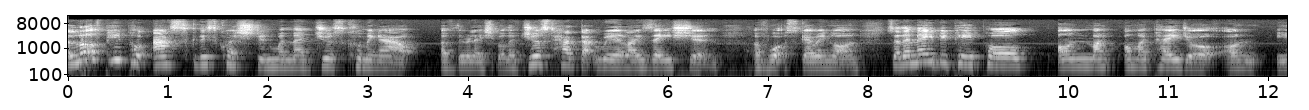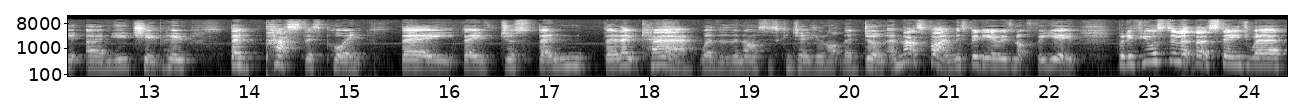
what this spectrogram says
a lot of people ask this question when they're just coming out of the relationship or they've just had that realization of what's going on. So there may be people on my on my page or on um, YouTube who they've passed this point. They they've just then they don't care whether the narcissist can change or not. They're done, and that's fine. This video is not for you. But if you're still at that stage where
